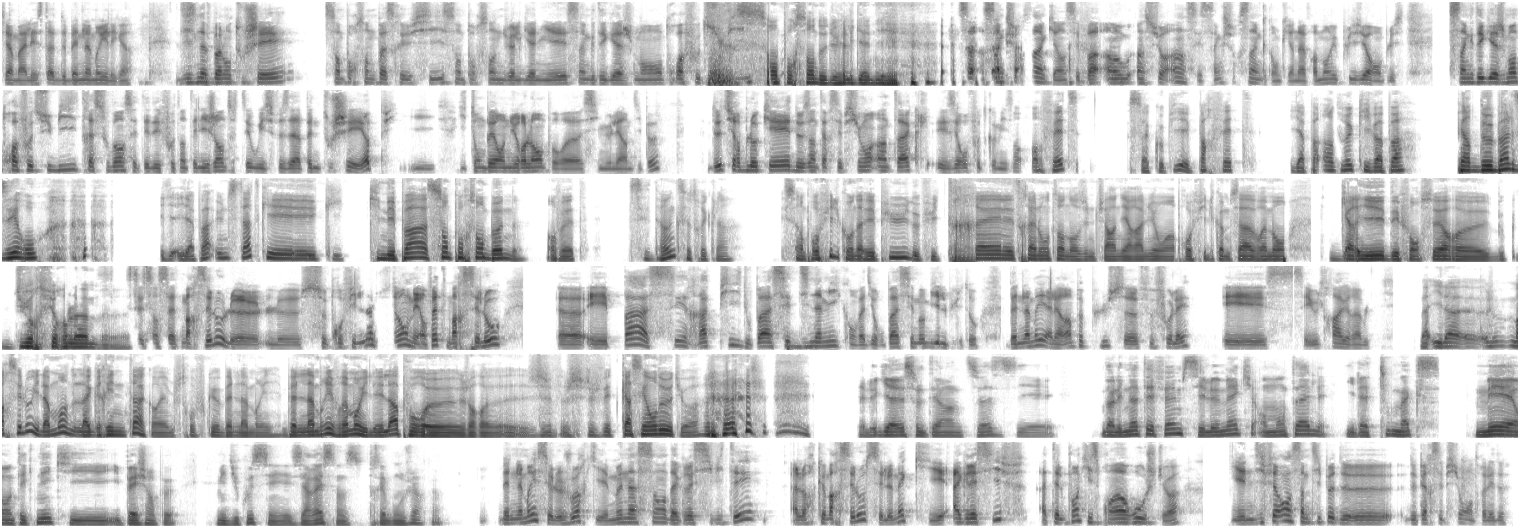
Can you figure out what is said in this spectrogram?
Tiens, bah, les stats de Ben Lamry, les gars. 19 ballons touchés, 100% de passes réussies, 100% de duels gagnés, 5 dégagements, 3 fautes subies. 100% de duels gagnés. 5 sur 5, hein, c'est pas 1, 1 sur 1, c'est 5 sur 5, donc il y en a vraiment eu plusieurs en plus. 5 dégagements, 3 fautes subies, très souvent c'était des fautes intelligentes, où il se faisait à peine toucher et hop, il, il tombait en hurlant pour euh, simuler un petit peu. 2 tirs bloqués, 2 interceptions, 1 tacle et 0 faute commise. En, en fait, sa copie est parfaite. Il n'y a pas un truc qui va pas. Perdre 2 balles, 0. Il n'y a pas une stat qui est qui, qui n'est pas 100% bonne en fait? C'est dingue ce truc-là. C'est un profil qu'on avait pu depuis très très longtemps dans une charnière à Lyon, un profil comme ça vraiment guerrier, défenseur, euh, dur sur l'homme. euh. C'est censé être Marcelo, le, le, ce profil-là justement, mais en fait Marcelo euh, est pas assez rapide ou pas assez dynamique, on va dire, ou pas assez mobile plutôt. Ben Lamry a l'air un peu plus euh, feu follet et c'est ultra agréable. Bah, il a euh, Marcelo, il a moins de la grinta quand même, je trouve que Ben Lamry. Ben Lamry vraiment, il est là pour euh, genre euh, je, je vais te casser en deux, tu vois. Le gars sur le terrain, tu vois, c'est dans les notes FM, c'est le mec en mental, il a tout max, mais en technique, il, il pêche un peu. Mais du coup, c'est ça reste un très bon joueur. Quoi. Ben Lamry, c'est le joueur qui est menaçant d'agressivité, alors que Marcelo, c'est le mec qui est agressif à tel point qu'il se prend un rouge, tu vois. Il y a une différence un petit peu de, de perception entre les deux.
